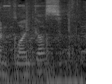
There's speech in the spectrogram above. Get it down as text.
trying to flank us?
